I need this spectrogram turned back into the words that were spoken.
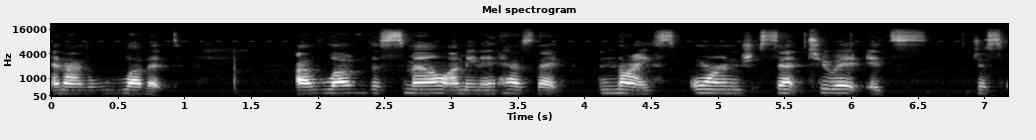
and I love it. I love the smell. I mean, it has that nice orange scent to it. It's just,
